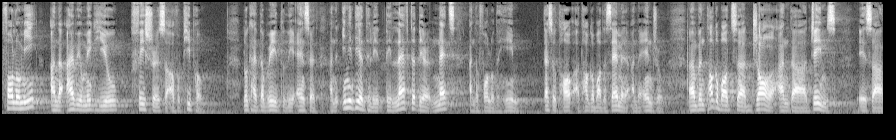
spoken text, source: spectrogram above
Follow me, and I will make you fishers of people. Look at the way they answered, and immediately they left their nets and followed him. That's a talk, a talk about the Simon and the angel. And when talk about uh, John and uh, James, is uh,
